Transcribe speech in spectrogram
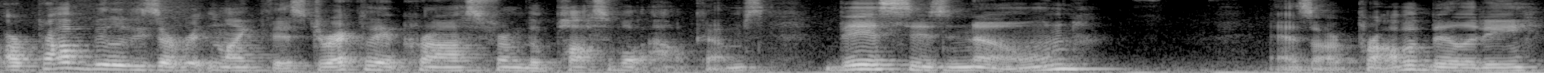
our probabilities are written like this, directly across from the possible outcomes, this is known as our probability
